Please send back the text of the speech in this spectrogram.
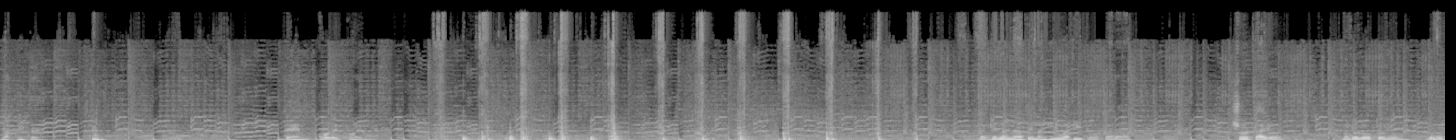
black pepper, then olive oil. Lagyan lang natin ng hiwa dito para sure tayo maluluto yung loob.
